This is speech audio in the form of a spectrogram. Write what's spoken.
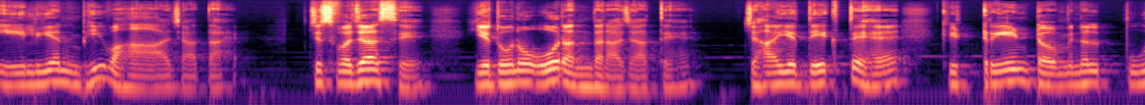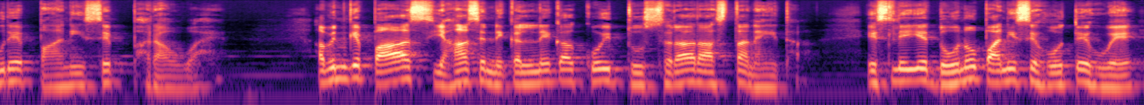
एलियन भी वहाँ आ जाता है, जिस वजह से ये दोनों और अंदर आ जाते हैं, जहाँ ये देखते हैं कि ट्रेन टर्मिनल पूरे पानी से भरा हुआ है। अब इनके पास यहाँ से निकलने का कोई दूसरा रास्ता नहीं था। इसलिए ये दोनों पानी से होते हुए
